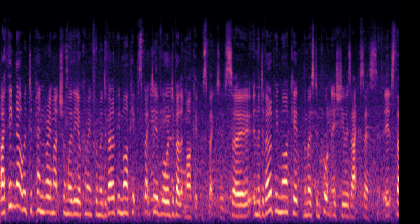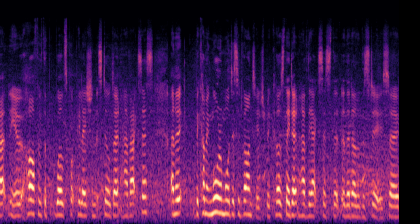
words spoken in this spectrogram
I think that would depend very much on whether you're coming from a developing market perspective or a developed market perspective. So in the developing market, the most important issue is access. It's that you know half of the world's population that still don't have access, and it becoming more and more disadvantaged because they don't have the access that, that others do. So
